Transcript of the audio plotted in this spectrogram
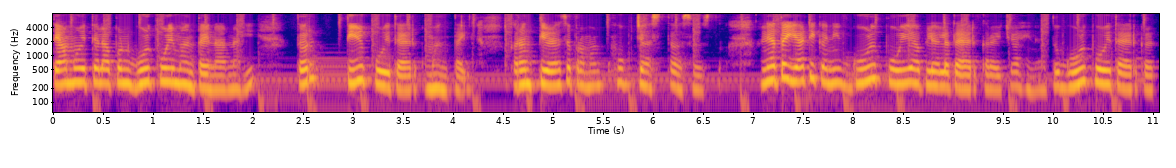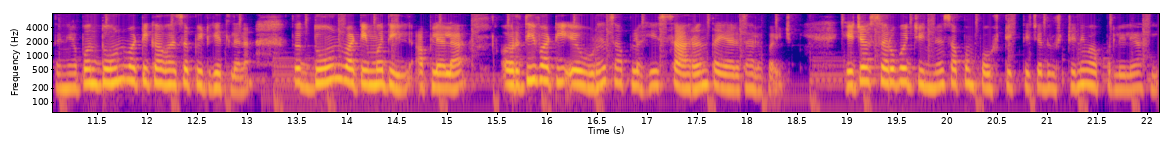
त्यामुळे त्याला आपण गुळपोळी म्हणता येणार नाही. तर तीळ पोळी तयार म्हणता येईल. कारण तिळाचं प्रमाण खूप जास्त असं असतं. आणि आता या ठिकाणी गुळ पोळी आपल्याला तयार करायची आहे ना तर गुळ पोळी तयार करताना आपण दोन वाटी गव्हाचं पीठ घेतलं ना तर दोन वाटीमधील आपल्याला अर्धी वाटी एवढंच आपलं हे सारण तयार झालं पाहिजे. हे ज्या सर्व जिन्नस आपण पौष्टिकतेच्या दृष्टीने वापरलेले आहे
